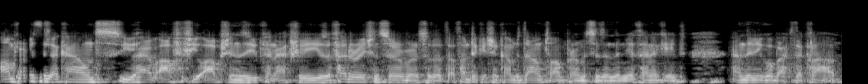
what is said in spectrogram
On-premises accounts, you have a few options. You can actually use a federation server so that the authentication comes down to on-premises and then you authenticate and then you go back to the cloud.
